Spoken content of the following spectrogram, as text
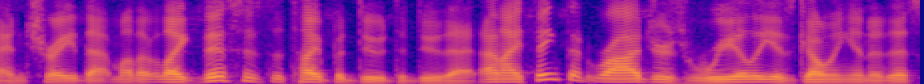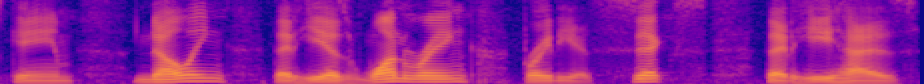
and trade that mother. Like this is the type of dude to do that. And I think that Rodgers really is going into this game knowing that he has one ring, Brady has six, that he has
